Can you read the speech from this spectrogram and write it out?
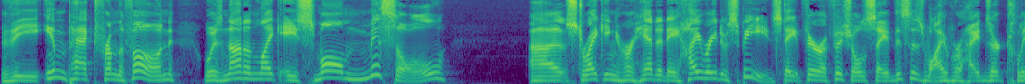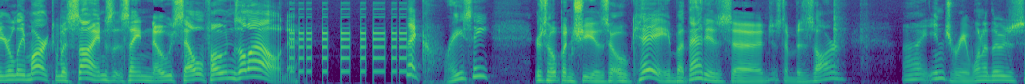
the impact from the phone was not unlike a small missile uh, striking her head at a high rate of speed. State fair officials say this is why rides are clearly marked with signs that say no cell phones allowed. Isn't that crazy? Here's hoping she is okay, but that is uh, just a bizarre injury. One of those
